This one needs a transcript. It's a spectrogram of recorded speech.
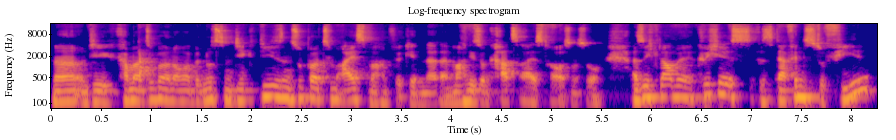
Ne? Und die kann man super nochmal benutzen. Die, die sind super zum Eis machen für Kinder. Dann machen die so ein Kratzeis draußen und so. Also ich glaube, Küche ist, ist da findest du viel.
